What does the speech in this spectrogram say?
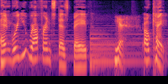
And were you referenced as babe? Yes. Okay,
